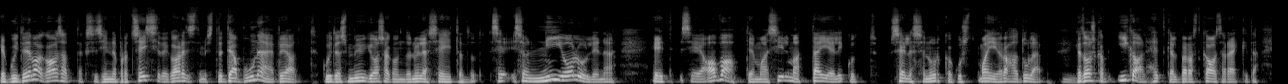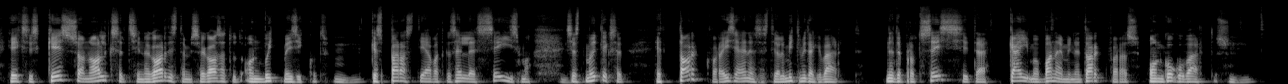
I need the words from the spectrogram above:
ja kui tema kaasatakse sinna protsesside kaardistamist, ta teab une pealt, kuidas müügiosakond on üles ehitatud, see, see on nii oluline, et see avab tema silmad täielikult sellesse nurka, kust majja raha tuleb mm. ja ta oskab igal hetkel pärast kaasa rääkida. ehk siis, kes on algselt sinna kaardistamisse kaasatud, on võtmeisikud mm, kes pärast jäävad ka selle eest seisma mm, sest ma ütleks, et, et tarkvara iseenesest ei ole mitte midagi väärt. Nende protsesside käimapanemine tarkvaras on kogu väärtus mm. -hmm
